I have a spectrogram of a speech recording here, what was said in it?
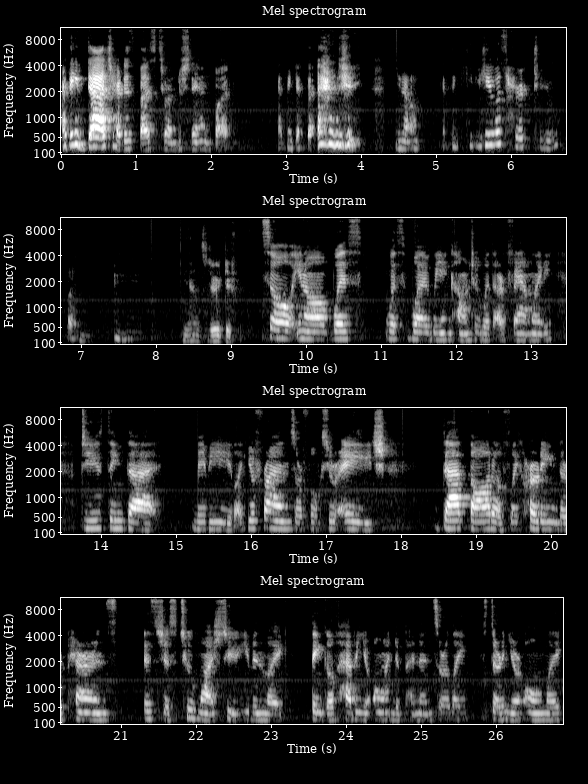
I think Dad tried his best to understand, but I think at the end, he, you know, I think he, he was hurt too. But Mm-hmm. Yeah, it's very different. So, you know, with with what we encounter with our family, do you think that maybe like your friends or folks your age, that thought of like hurting their parents is just too much to even like think of having your own independence or like starting your own like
